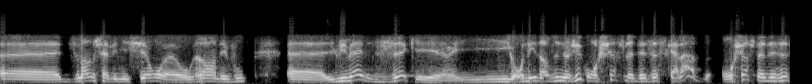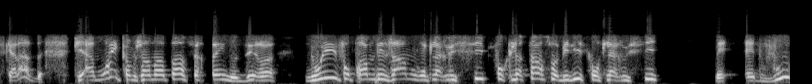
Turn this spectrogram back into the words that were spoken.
euh, dimanche à l'émission au grand rendez-vous. Lui-même disait qu'on est dans une logique où on cherche la désescalade. On cherche la désescalade. Puis à moins, comme j'en entends certains nous dire, oui, il faut prendre des armes contre la Russie, il faut que l'OTAN se mobilise contre la Russie. Mais êtes-vous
